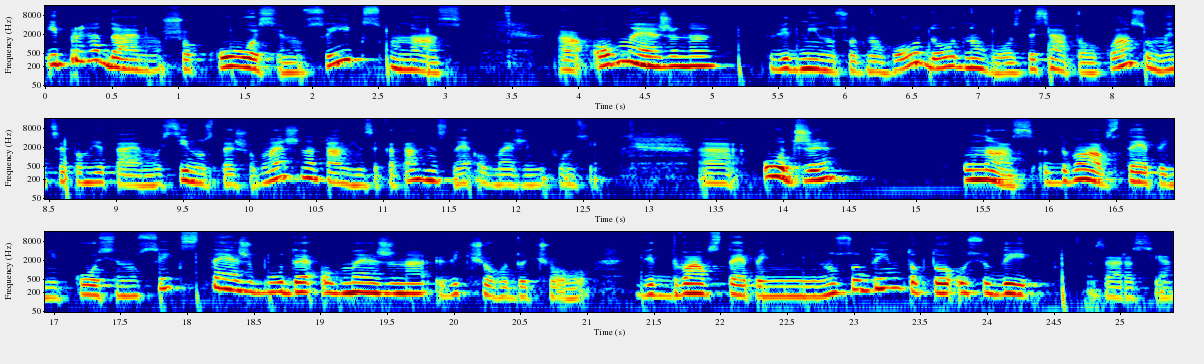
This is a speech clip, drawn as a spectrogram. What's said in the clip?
І пригадаємо, що косінус х у нас обмежена від мінус 1 до 1. З 10 класу ми це пам'ятаємо. Синус теж обмежена, тангенс і катангенс не обмежені функції. Е, Отже, у нас 2 в степені косінус х теж буде обмежена від чого до чого? Від 2 в степені мінус 1, тобто ось сюди, зараз я.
